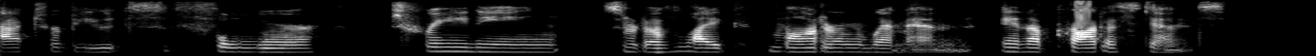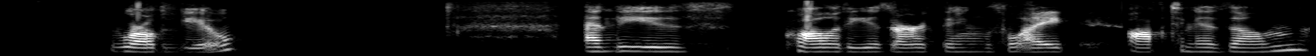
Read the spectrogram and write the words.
attributes for training sort of like modern women in a protestant worldview. And these qualities are things like optimism,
